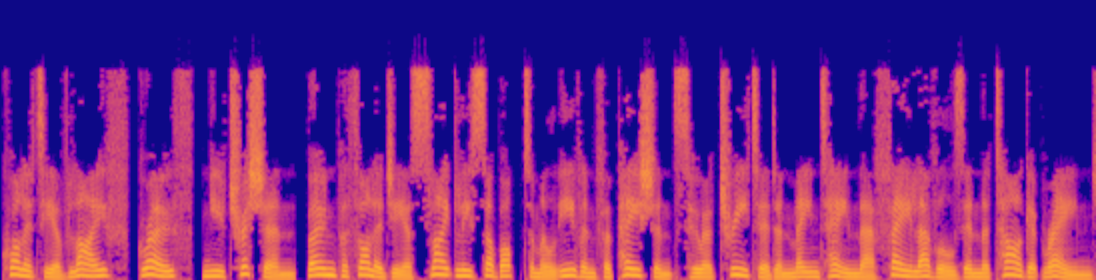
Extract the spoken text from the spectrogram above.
quality of life, growth, nutrition, bone pathology are slightly suboptimal even for patients who are treated and maintain their Phe levels in the target range,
